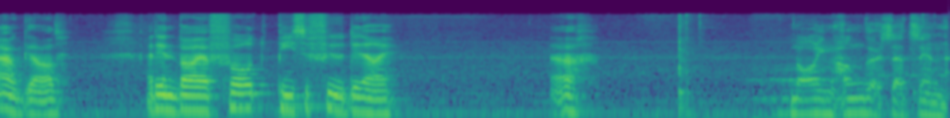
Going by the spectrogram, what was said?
Oh god. I didn't buy a fourth piece of food, did I? Ugh. Gnawing hunger sets in,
